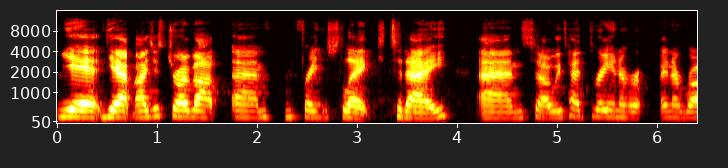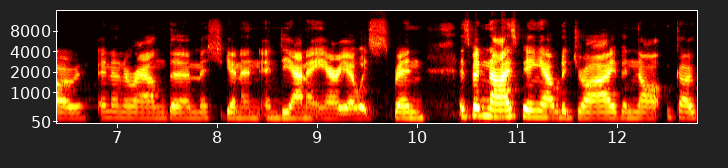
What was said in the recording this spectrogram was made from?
Yeah, yeah. I just drove up um, French Lick today. Um, so we've had three in a in a row in and around the Michigan and Indiana area, which has been it's been nice being able to drive and not go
